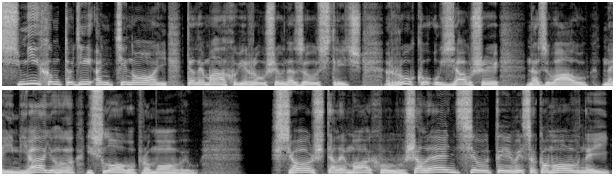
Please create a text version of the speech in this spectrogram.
Сміхом тоді Антіной Телемахові рушив назустріч, руку узявши, назвав на ім'я його і слово промовив. Що ж, Телемаху, шаленцю ти високомовний,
